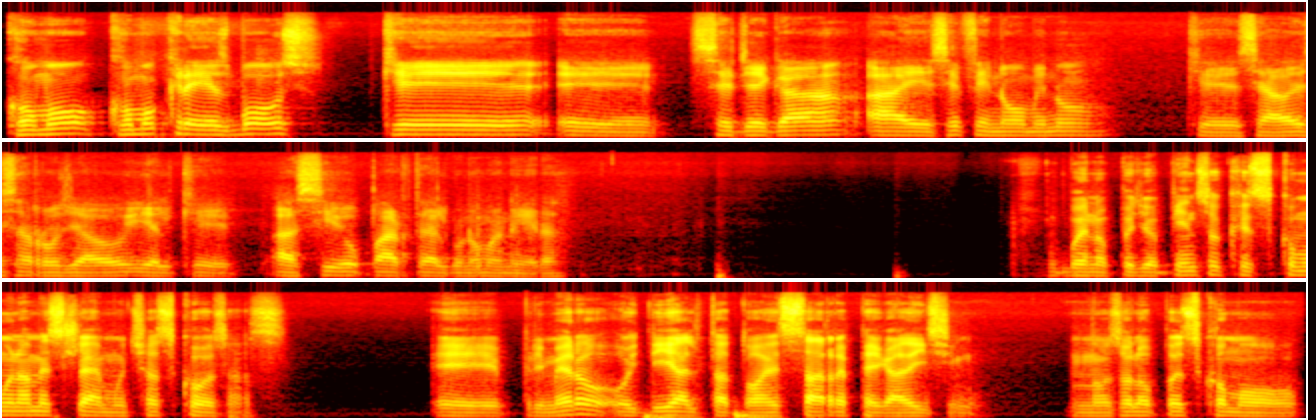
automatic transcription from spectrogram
¿Cómo, cómo crees vos que eh, se llega a ese fenómeno que se ha desarrollado y el que ha sido parte de alguna manera? Bueno, pues yo pienso que es como una mezcla de muchas cosas. Eh, primero, hoy día el tatuaje está repegadísimo. No solo pues como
